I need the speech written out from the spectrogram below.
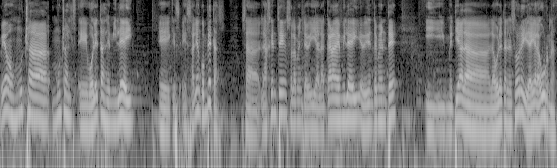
veíamos mucha- muchas eh, boletas de Milei eh, que eh, salían completas. O sea, la gente solamente veía la cara de Milei, evidentemente, y metía la, la boleta en el sobre y de ahí a la urna.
